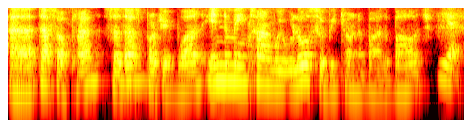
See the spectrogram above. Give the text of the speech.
Uh, that's our plan. So that's Mhm. project one. In the meantime, we will also be trying to buy the barge. Yes.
